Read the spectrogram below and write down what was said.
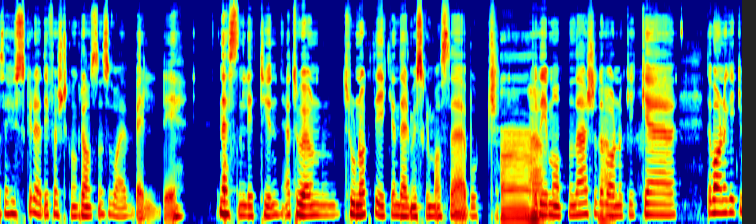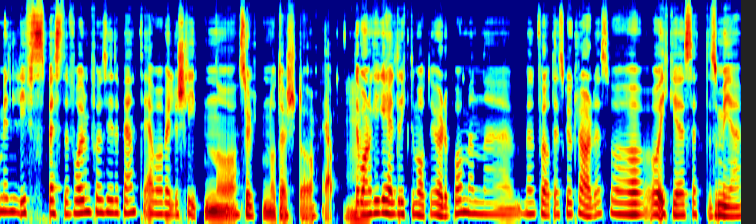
så jeg husker det, de første konkurransene så var jeg veldig Nesten litt tynn. Jeg tror, jeg tror nok det gikk en del muskelmasse bort på de månedene der, så det var nok ikke det var nok ikke min livs beste form, for å si det pent. Jeg var veldig sliten og sulten og tørst. Og, ja. Det var nok ikke helt riktig måte å gjøre det på, men, eh, men for at jeg skulle klare det, så, og ikke sette så mye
